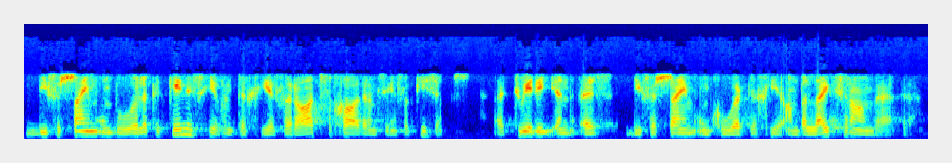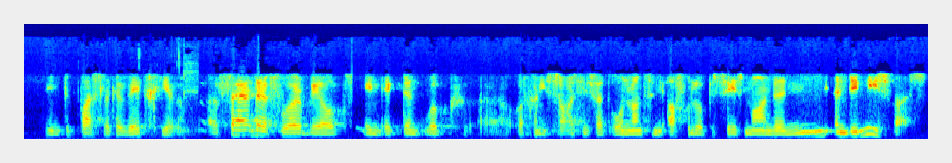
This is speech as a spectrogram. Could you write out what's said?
Die versuim om behoorlike kennisgewing te gee vir raadsvergaderings en verkiesings. 'n Tweede een is die versuim om gehoor te gee aan beleidsraamwerke en toepaslike wetgewing. 'n Verdere voorbeeld en ek dink ook uh, organisasies wat onlangs in die afgelope 6 maande in die nuus was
